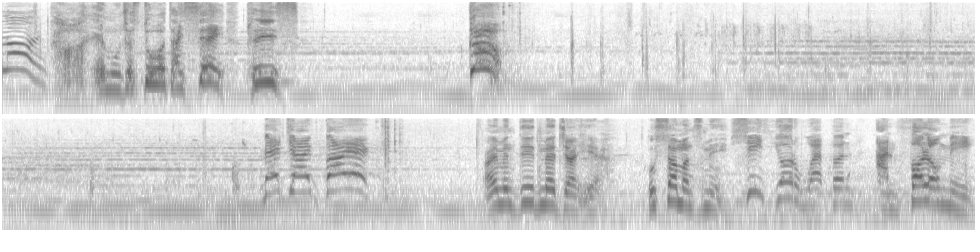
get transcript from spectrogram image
alone. Oh, Khemu, just do what I say, please. I am indeed Medjay here. Who summons me? Sheath your weapon and follow me.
